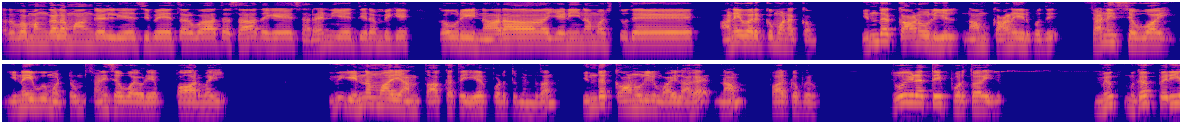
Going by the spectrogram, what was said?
சர்வமங்கலமாங்கல்யே சிவே சர்வாத சாதகே சரண்யே திரம்பிகே. கௌரி நாராயணி நமஸ்துதே. அனைவருக்கும் வணக்கம். இந்த காணொலியில் நாம் காண இருப்பது சனி செவ்வாய் இணைவு மற்றும் சனி செவ்வாயுடைய பார்வை. இது என்ன மாதிரியான தாக்கத்தை ஏற்படுத்தும் என்பதுதான் இந்த காணொலியின் வாயிலாக நாம் பார்க்க பெறும் ஜோதிடத்தை பொறுத்தவரை மிகப்பெரிய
